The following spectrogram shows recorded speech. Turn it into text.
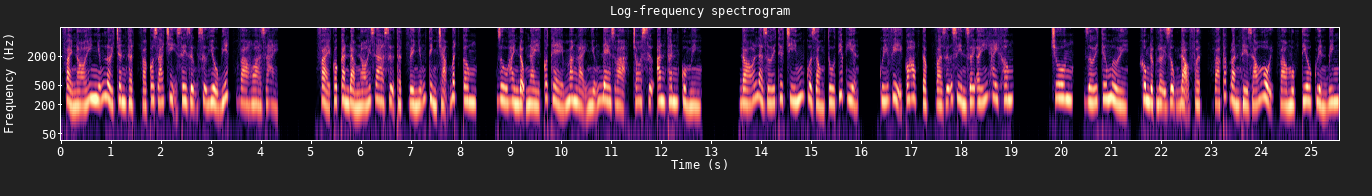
Phải nói những lời chân thật và có giá trị xây dựng sự hiểu biết và hòa giải. Phải có can đảm nói ra sự thật về những tình trạng bất công, dù hành động này có thể mang lại những đe dọa cho sự an thân của mình. Đó là giới thứ 9 của dòng tu tiếp hiện. Quý vị có học tập và giữ gìn giới ấy hay không? Chuông, giới thứ 10, không được lợi dụng đạo Phật và các đoàn thể giáo hội vào mục tiêu quyền binh.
